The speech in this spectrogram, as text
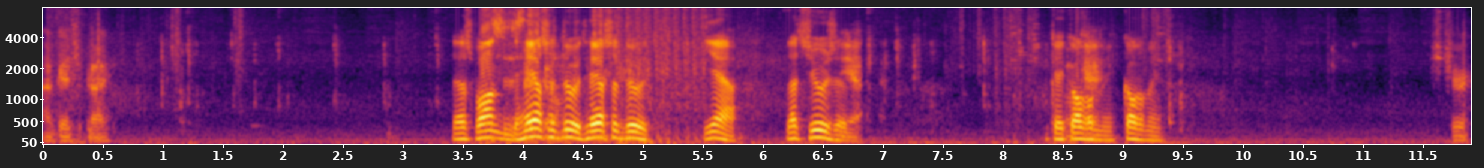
I'll get you back. There's one. Is Here's a dude. Here's a dude. Yeah, let's use it. Yeah, Okay, cover Okay. me. Cover me. sure.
